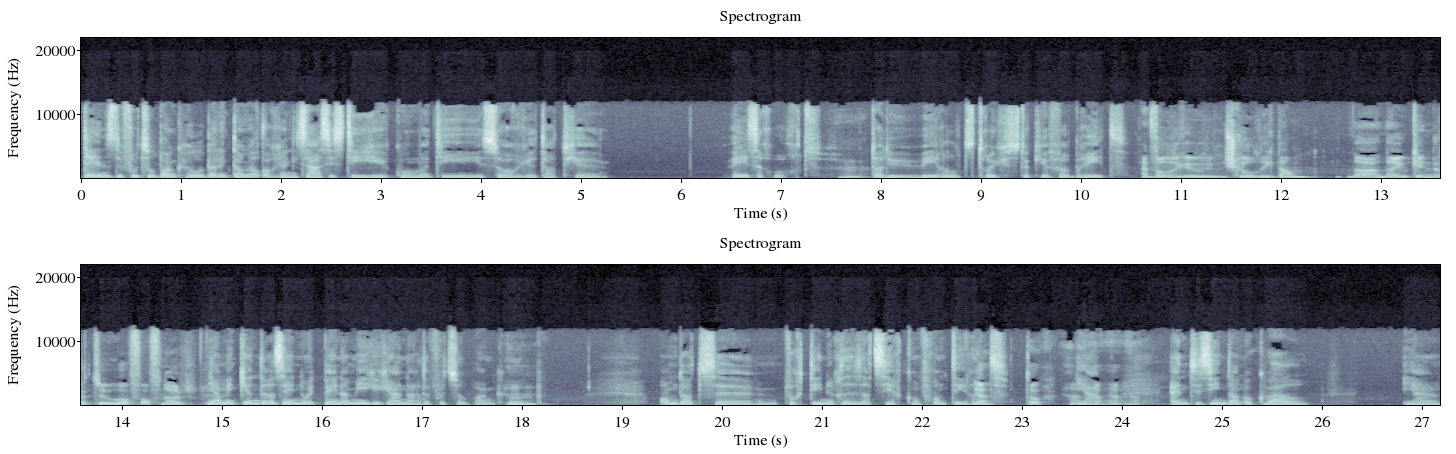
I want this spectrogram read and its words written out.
Tijdens de voedselbankhulp ben ik dan wel organisaties tegengekomen die zorgen dat je wijzer wordt. Dat je wereld terug een stukje verbreedt. En voelde je je schuldig dan naar, naar je kinderen toe? Of, of naar... Ja, mijn kinderen zijn nooit bijna meegegaan naar de voedselbankhulp. Mhm. Omdat eh, voor tieners is dat zeer confronterend. Toch? Ja. ja, ja, ja. En te zien dan ook wel, ja,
